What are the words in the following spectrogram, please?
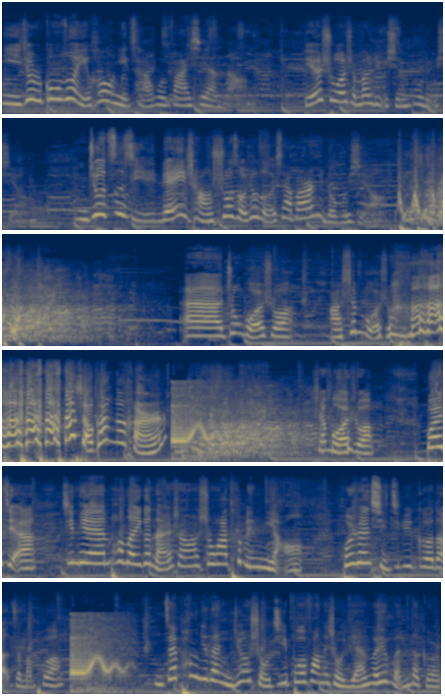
你就是工作以后，你才会发现呢。别说什么旅行不旅行，你就自己连一场说走就走的下班你都不行。呃，钟博说啊，申博说，少看个横。申博说，波儿姐今天碰到一个男生，说话特别娘，浑身起鸡皮疙瘩，怎么破？你再碰见他，你就用手机播放那首阎维文的歌。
